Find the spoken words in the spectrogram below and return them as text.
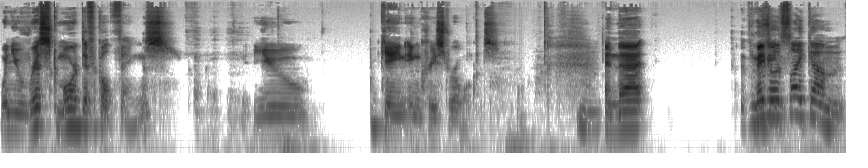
when you risk more difficult things you gain increased rewards Mhm. and that maybe so it's like um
